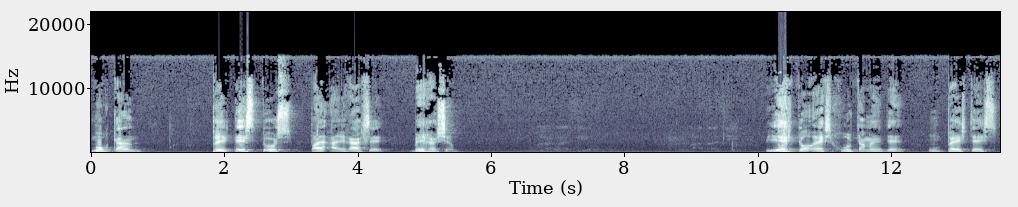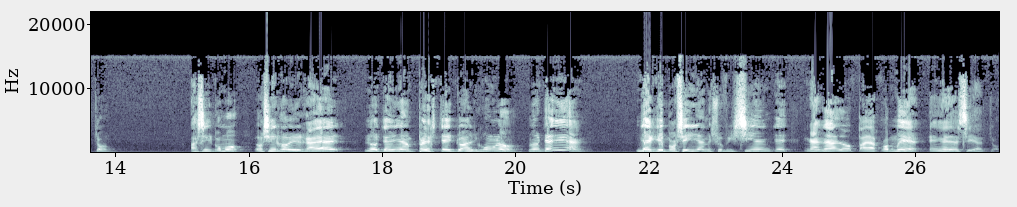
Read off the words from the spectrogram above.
buscan pretextos para alejarse de Hashem. Y esto es justamente un pretexto. Así como los hijos de Israel no tenían pretexto alguno, no tenían, ya que poseían suficiente ganado para comer en el desierto.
